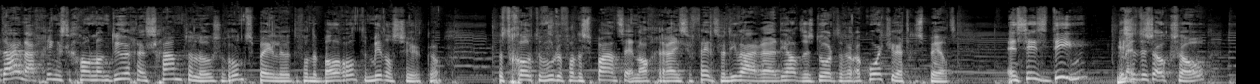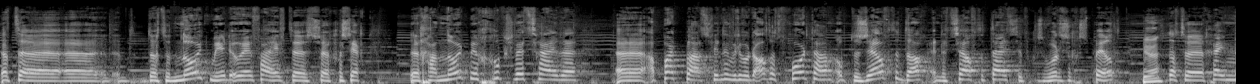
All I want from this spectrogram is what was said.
daarna gingen ze gewoon langdurig en schaamteloos rondspelen... van de bal rond de middelcirkel. Tot grote woede van de Spaanse en Algerijnse fans. Want die, waren, die hadden dus door dat er een akkoordje werd gespeeld. En sindsdien is het dus ook zo... Dat, uh, uh, dat er nooit meer... De UEFA heeft dus gezegd... er gaan nooit meer groepswedstrijden... Uh, apart plaatsvinden. Die worden altijd voortaan op dezelfde dag... en hetzelfde tijdstip worden ze gespeeld. Ja? Zodat we geen...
